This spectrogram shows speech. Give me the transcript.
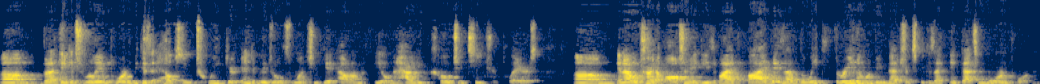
Um, but I think it's really important because it helps you tweak your individuals once you get out on the field and how you coach and teach your players. Um, and I would try to alternate these. If I had five days out of the week, three of them would be metrics because I think that's more important.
